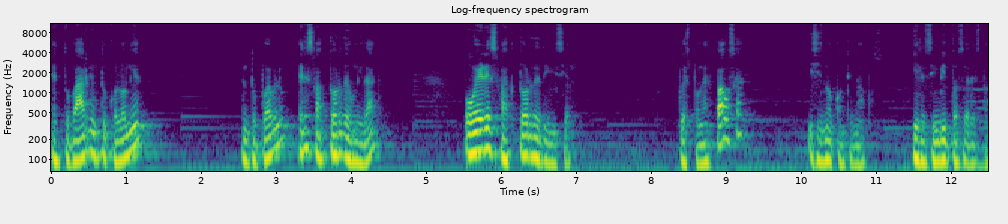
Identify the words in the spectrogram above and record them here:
¿En tu barrio? ¿En tu colonia? ¿En tu pueblo? ¿Eres factor de unidad? ¿O eres factor de división? Puedes poner pausa y si no, continuamos. Y les invito a hacer esto.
